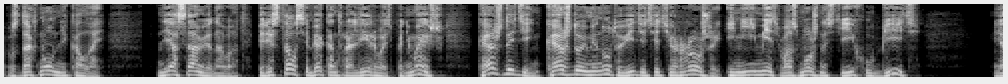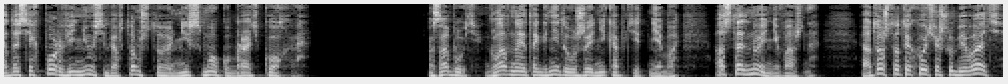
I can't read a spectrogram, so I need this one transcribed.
Вздохнул Николай. Я сам виноват. Перестал себя контролировать, понимаешь? Каждый день, каждую минуту видеть эти рожи и не иметь возможности их убить. Я до сих пор виню себя в том, что не смог убрать Коха. Забудь. Главное, эта гнида уже не коптит небо. Остальное неважно. А то, что ты хочешь убивать...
